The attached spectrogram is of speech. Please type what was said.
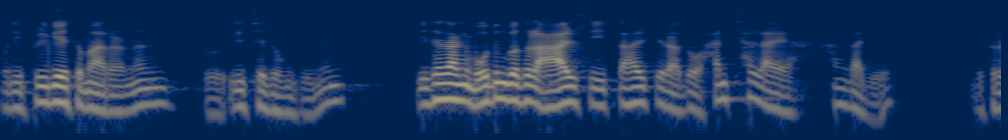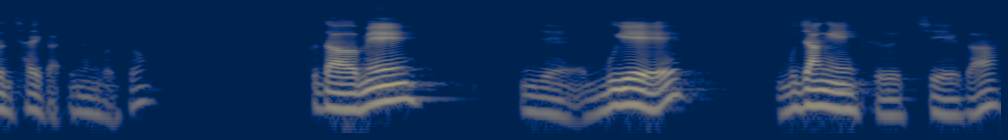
우리 불교에서 말하는 그 일체 종지는 이 세상의 모든 것을 알 수 있다 할지라도 한 찰나에 한 가지 그런 차이가 있는 거죠. 그 다음에 이제 무예 무장의 그 지혜가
